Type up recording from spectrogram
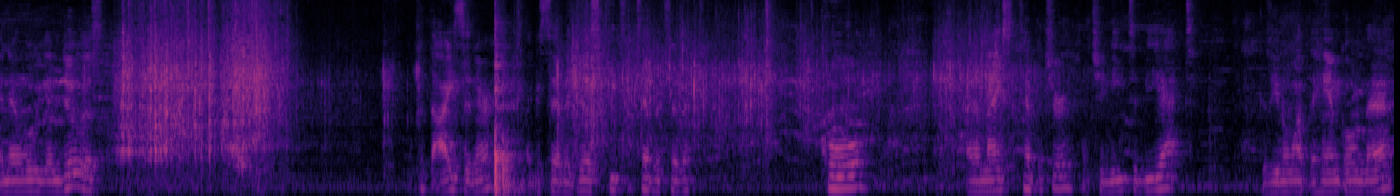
And then what we're to do is put the ice in there. Like I said, it just keeps the temperature cool at a nice temperature that you need to be at because you don't want the ham going bad.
